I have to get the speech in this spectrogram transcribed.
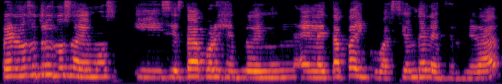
pero nosotros no sabemos y si está, por ejemplo, en, en la etapa de incubación de la enfermedad,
